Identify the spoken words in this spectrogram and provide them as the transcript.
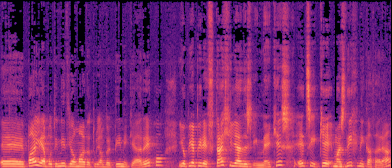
ε, πάλι από την ίδια ομάδα του Λαμπερτίνη και Αρέκο, η οποία πήρε 7.000 γυναίκες έτσι, και μας δείχνει καθαρά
